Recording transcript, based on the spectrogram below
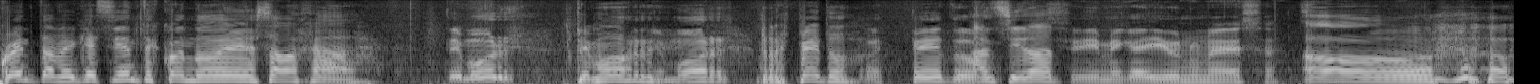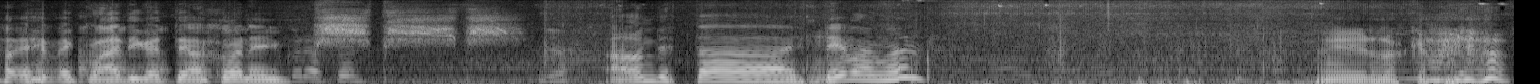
Cuéntame, ¿qué sientes cuando ves esa bajada? Temor. Temor. Temor. Respeto. Respeto. Ansiedad. Sí, me caí en una de esas. Oh, es acuático este bajón ahí. ¿A dónde está Esteban, man? Los cabros.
